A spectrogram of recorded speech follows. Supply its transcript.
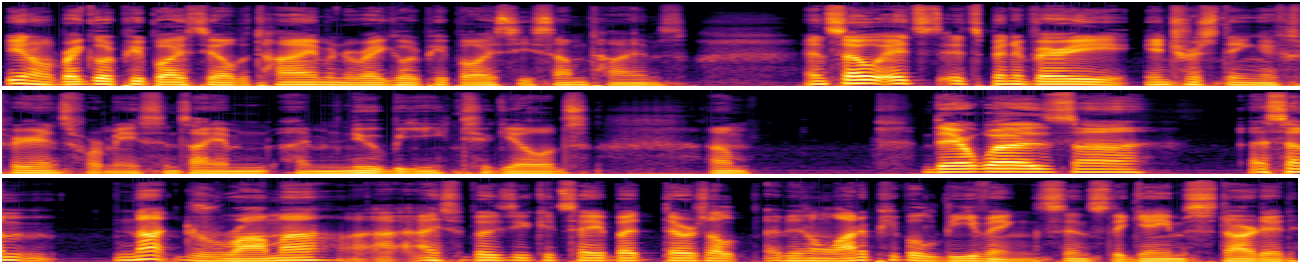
you know regular people I see all the time and regular people I see sometimes. And so it's it's been a very interesting experience for me since I am I'm newbie to guilds. Um, there was uh, some not drama, I, I, suppose you could say, but there's a, been a lot of people leaving since the game started.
